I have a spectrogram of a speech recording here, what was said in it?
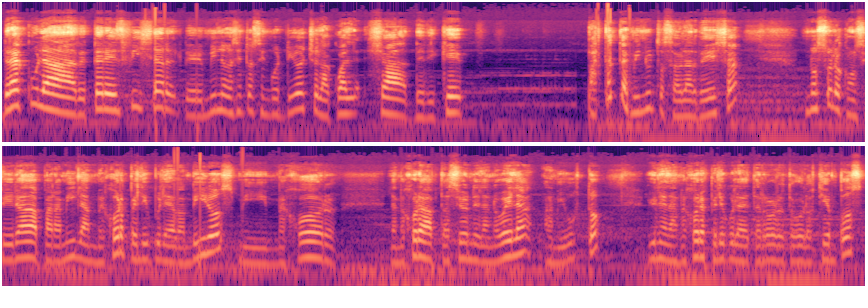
Drácula de Terence Fisher de 1958, la cual ya dediqué bastantes minutos a hablar de ella, no solo considerada para mí la mejor película de vampiros, mi mejor, la mejor adaptación de la novela, a mi gusto, y una de las mejores películas de terror de todos los tiempos,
